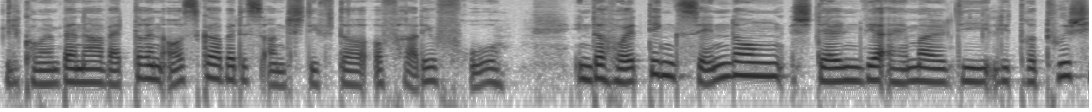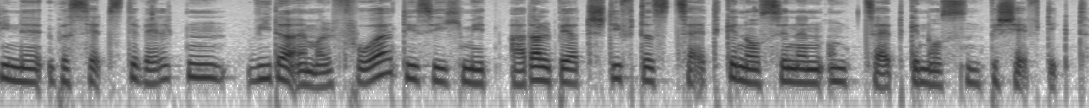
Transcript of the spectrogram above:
Willkommen bei einer weiteren Ausgabe des Anstifter auf Radio Froh. In der heutigen Sendung stellen wir einmal die Literaturschiene Übersetzte Welten wieder einmal vor, die sich mit Adalbert Stifters Zeitgenossinnen und Zeitgenossen beschäftigt.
